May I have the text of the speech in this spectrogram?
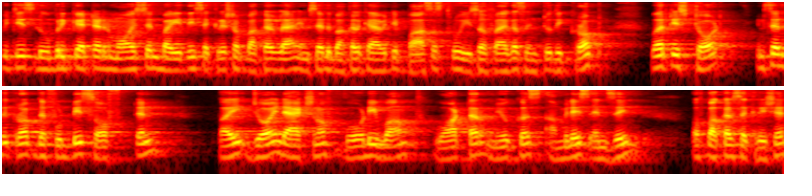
which is lubricated and moisten by the secretion of buccal gland inside buccal cavity passes through oesophagus in to the crop where it is stored inside the crop the food is soften by joint action of body warmth water mucus amylase enzyme of buccal secretion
